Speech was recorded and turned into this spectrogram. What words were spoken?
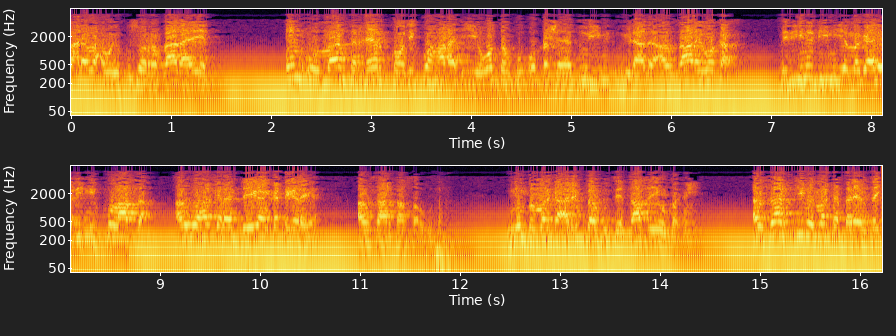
macnaha waxa weye ku soo rabaadayeen inuu maanta reerkoodii ku hadha iyo waddanku u dhashay hadduu yimid uu yidhahdo ansaaray wakaas madiinadiini iyo magaaladiinii ku laabta anigu halkanaan deegaan ka dhiganaya ansaartaasa ugu daran. Ninba marka arrin baa gutay taas iyagu ka xunyi ansaar tiibay marka dareentay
